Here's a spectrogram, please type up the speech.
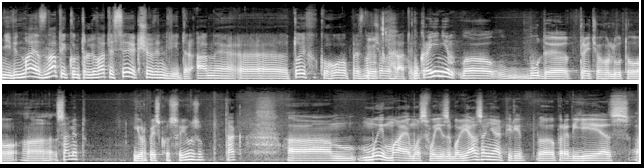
Ні, він має знати і контролювати все, якщо він лідер, а не е, той, кого призначили грати. В Україні е, буде 3 лютого е, саміт Європейського Союзу. Так? Е, Ми маємо свої зобов'язання перед, е, перед єС. Е,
